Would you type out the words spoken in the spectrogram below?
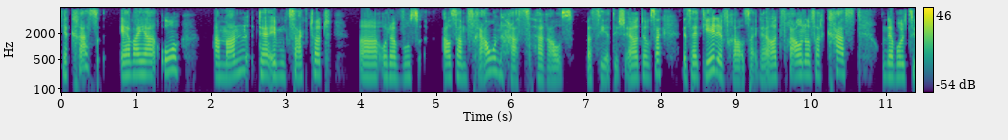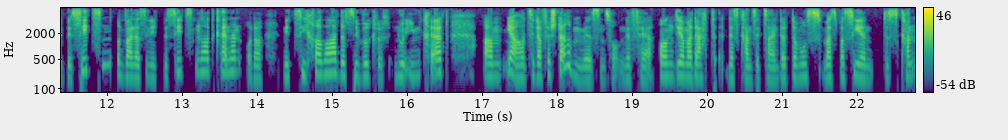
ja krass, er war ja auch ein Mann, der eben gesagt hat, äh, oder wo es aus einem Frauenhass heraus passiert ist. Er hat ja gesagt, es hätte jede Frau sein können. Er hat Frauen einfach gehasst und er wollte sie besitzen und weil er sie nicht besitzen hat können oder nicht sicher war, dass sie wirklich nur ihm gehört, ähm, ja, hat sie dafür sterben müssen, so ungefähr. Und ich habe mir gedacht, das kann nicht sein, da, da muss was passieren. Das kann,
